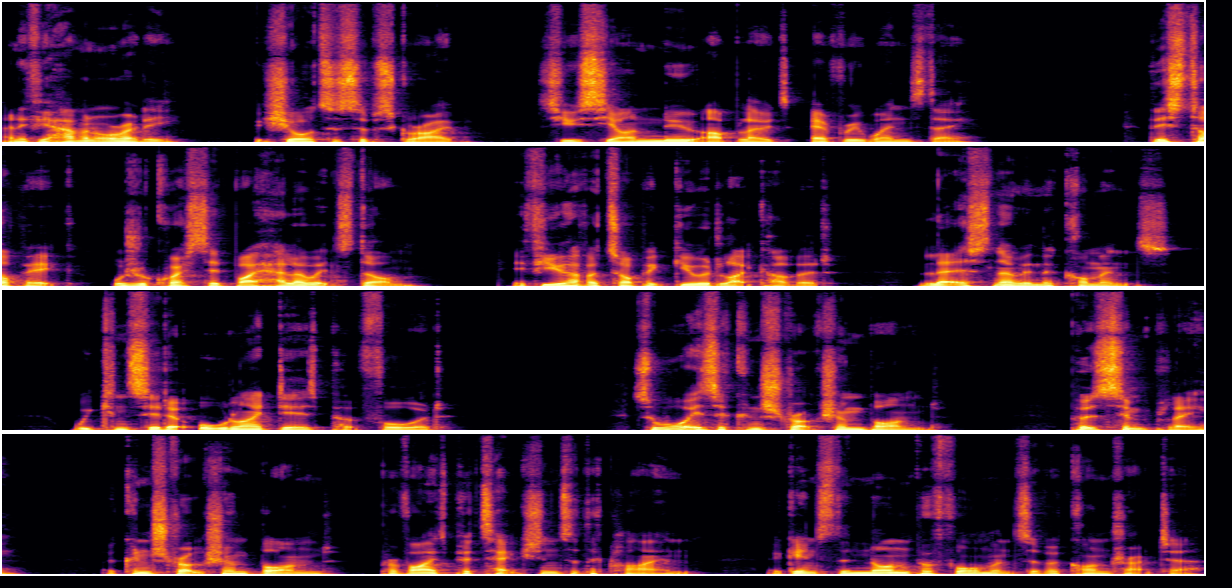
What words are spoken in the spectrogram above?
And if you haven't already, be sure to subscribe so you see our new uploads every Wednesday. This topic was requested by Hello It's Dom. If you have a topic you would like covered, let us know in the comments. We consider all ideas put forward. So, what is a construction bond? Put simply, a construction bond provides protection to the client against the non performance of a contractor.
